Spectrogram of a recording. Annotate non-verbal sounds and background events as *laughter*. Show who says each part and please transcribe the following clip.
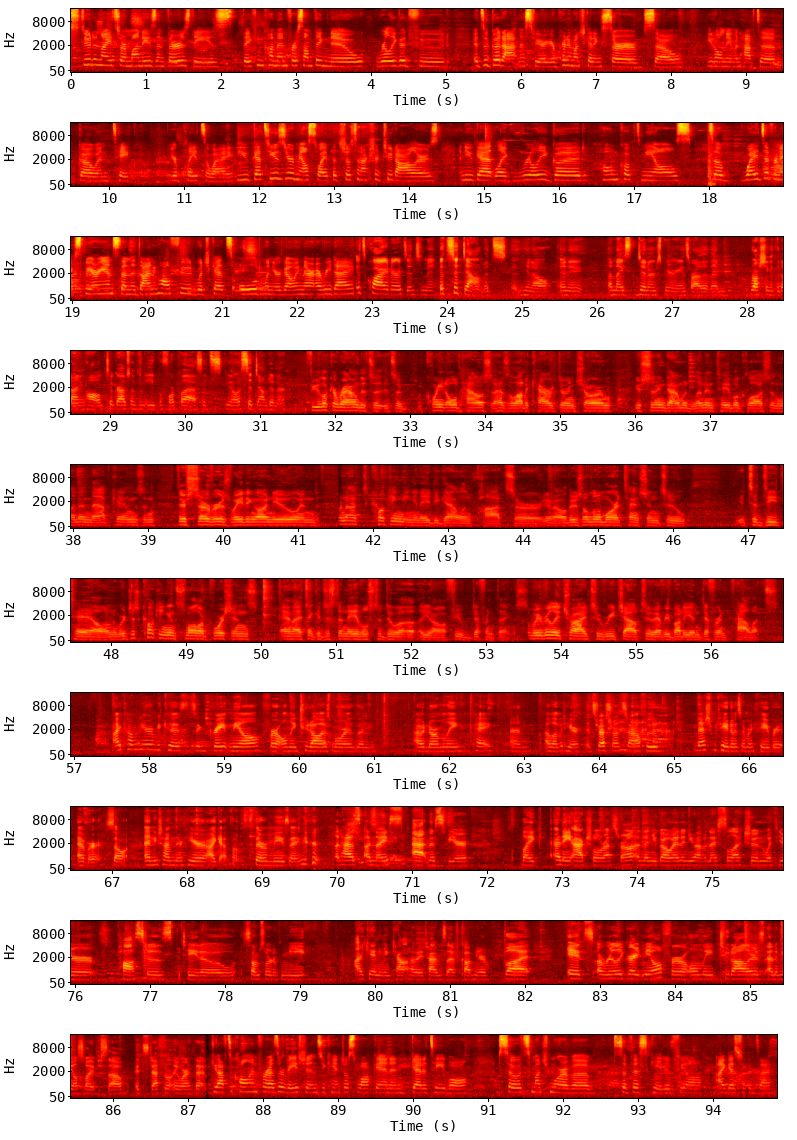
Speaker 1: Student nights are Mondays and Thursdays. They can come in for something new, really good food. It's a good atmosphere. You're pretty much getting served, so you don't even have to go and take your plates away. You get to use your meal swipe. It's just an extra $2 and you get like really good home cooked meals. It's a way different experience than the dining hall food which gets old when you're going there every day.
Speaker 2: It's quieter, it's intimate. It's sit down. It's, you know, and a, a nice dinner experience rather than rushing at the dining hall to grab something to eat before class. It's, you know, a sit down dinner.
Speaker 3: If you look around, it's a, it's a quaint old house. It has a lot of character and charm. You're sitting down with linen tablecloths and linen napkins, and there's servers waiting on you. And we're not cooking in 80 gallon pots, or, you know, there's a little more attention to to detail and we're just cooking in smaller portions and I think it just enables to do a, you know a few different things. We really try to reach out to everybody in different palates.
Speaker 4: I come here because it's a great meal for only $2 more than I would normally pay and I love it here. It's restaurant style food. Mashed potatoes are my favorite ever, so anytime they're here, I get them. They're amazing. *laughs*
Speaker 5: it has a nice atmosphere like any actual restaurant and then you go in and you have a nice selection with your pastas, potato, some sort of meat. I can't even count how many times I've come here, but it's a really great meal for only $2 and a meal swipe, so it's definitely worth it.
Speaker 1: You have to call in for reservations. You can't just walk in and get a table. So it's much more of a sophisticated feel, I guess you can say.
